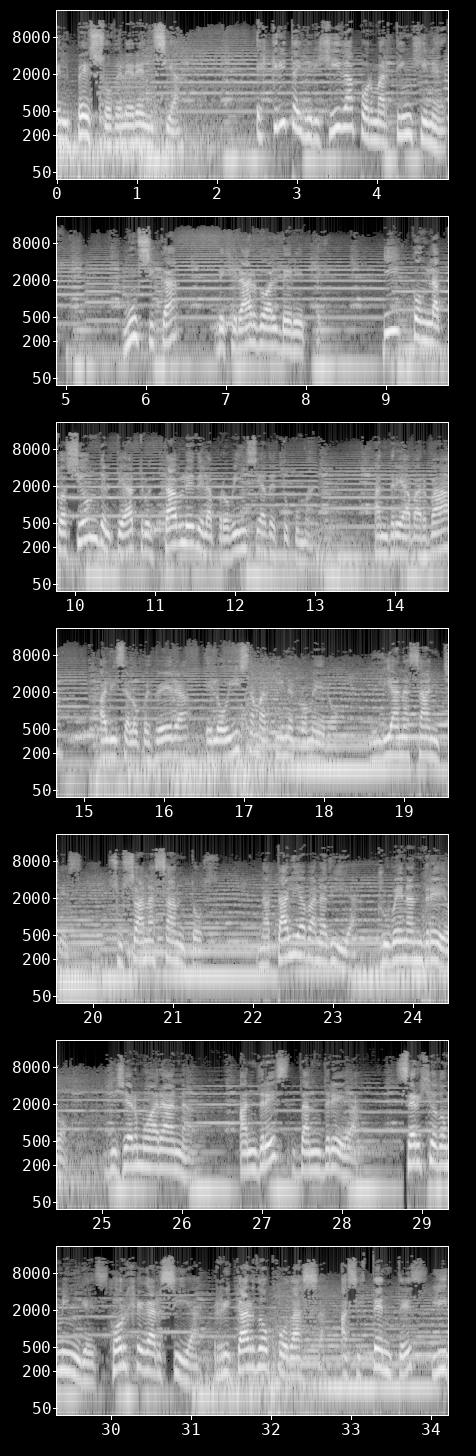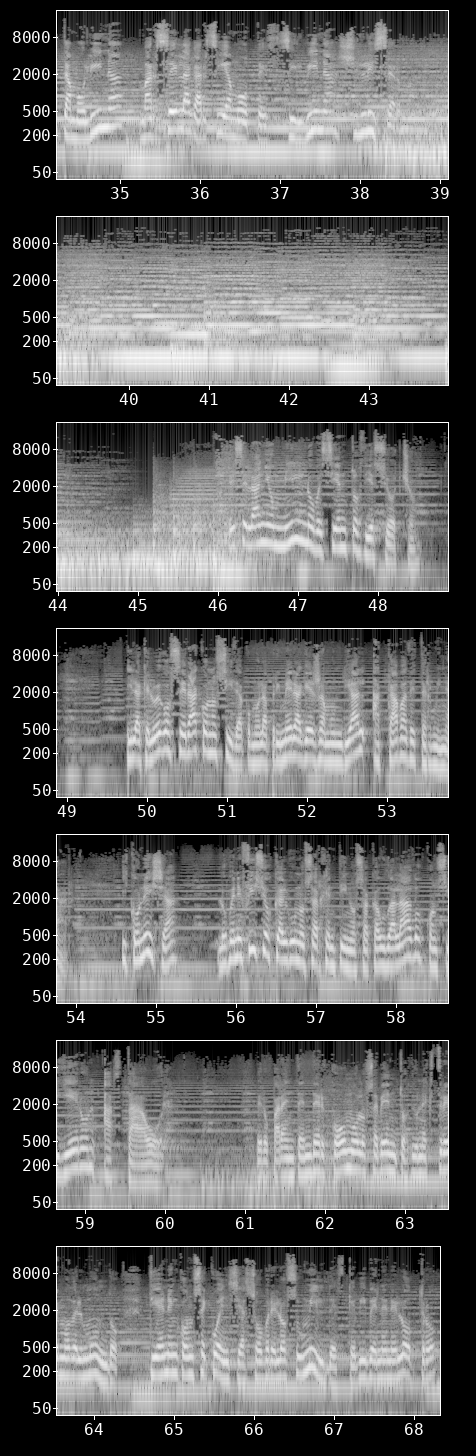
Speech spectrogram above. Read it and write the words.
El peso de la herencia. Escrita y dirigida por Martín Giner. Música de Gerardo Alderete. Y con la actuación del Teatro Estable de la provincia de Tucumán. Andrea Barbá, Alicia López Vera, Eloísa Martínez Romero, Liliana Sánchez, Susana Santos, Natalia Banadía, Rubén Andreo, Guillermo Arana, Andrés D'Andrea, Sergio Domínguez, Jorge García, Ricardo Podaza. Asistentes, Lita Molina, Marcela García Motes, Silvina Schlisserman. Es el año 1918 y la que luego será conocida como la Primera Guerra Mundial acaba de terminar. Y con ella los beneficios que algunos argentinos acaudalados consiguieron hasta ahora. Pero para entender cómo los eventos de un extremo del mundo tienen consecuencias sobre los humildes que viven en el otro,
